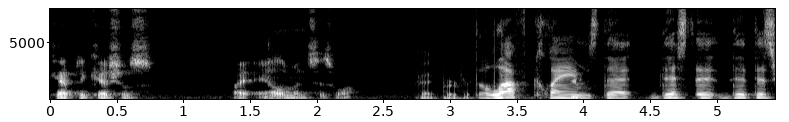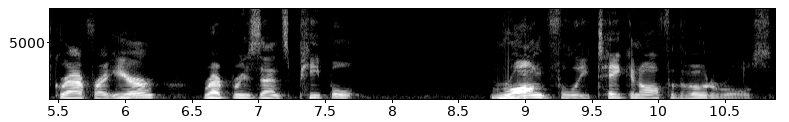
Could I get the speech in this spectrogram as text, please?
Captain Keshel's uh, elements as well. Okay, perfect. The left claims that this that, that this graph right here represents people wrongfully taken off of the voter rolls,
